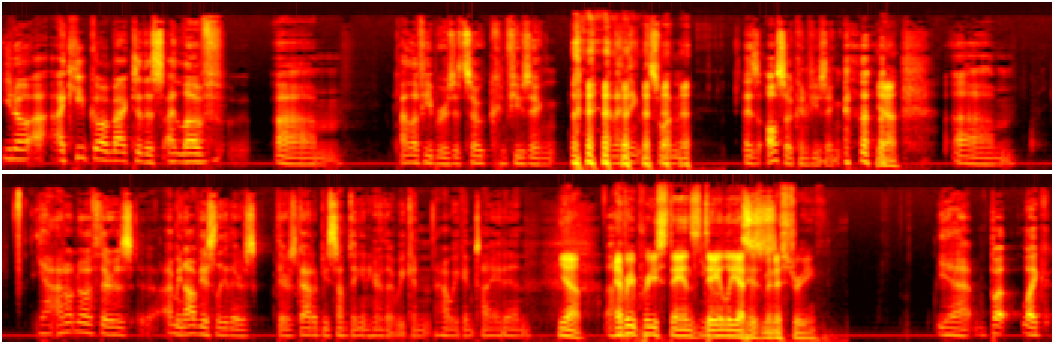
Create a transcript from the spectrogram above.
You know, I, I keep going back to this. I love, um, I love Hebrews. It's so confusing, and I think this one is also confusing. yeah. um, yeah, I don't know if there's. I mean, obviously, there's there's got to be something in here that we can how we can tie it in. Yeah. Every Um, priest stands you know, daily at his ministry. yeah, but like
